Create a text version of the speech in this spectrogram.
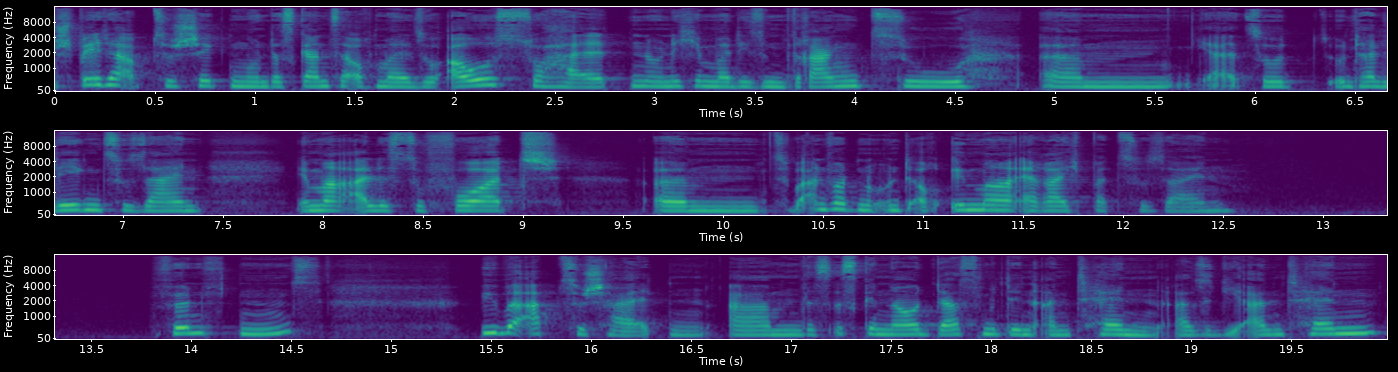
später abzuschicken und das Ganze auch mal so auszuhalten und nicht immer diesem Drang zu, ähm, ja, so unterlegen zu sein, immer alles sofort ähm, zu beantworten und auch immer erreichbar zu sein. Fünftens, über abzuschalten. Ähm, das ist genau das mit den Antennen. Also die Antennen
